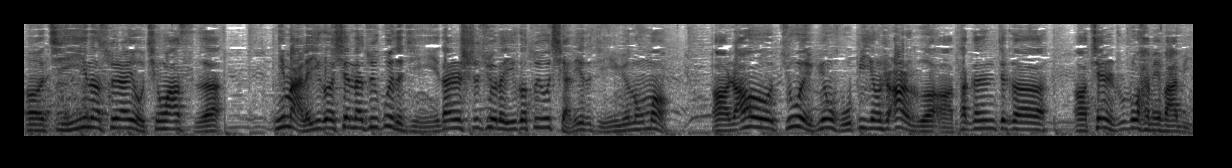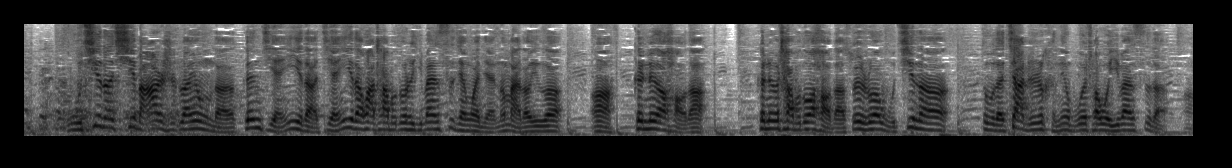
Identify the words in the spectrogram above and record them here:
呃，锦衣呢虽然有青花瓷，你买了一个现在最贵的锦衣，但是失去了一个最有潜力的锦衣云龙梦。啊，然后九尾冰狐毕竟是二哥啊，他跟这个啊天使猪猪还没法比。武器呢，七百二十专用的，跟简易的，简易的话差不多是一万四千块钱能买到一个啊，跟这个好的，跟这个差不多好的。所以说武器呢，对不对？价值是肯定不会超过一万四的啊。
